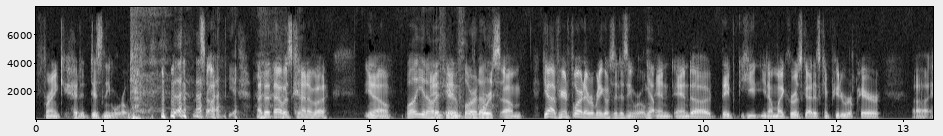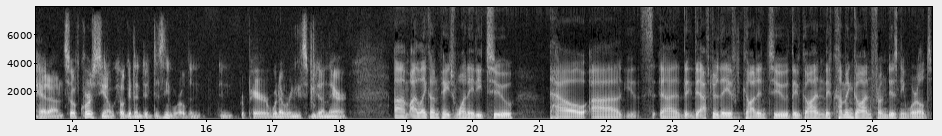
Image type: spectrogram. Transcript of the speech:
Frank headed Disney World. so I, Yeah. I thought that was kind of a, you know, Well, you know, and- if you're in Florida, of course, um, yeah, if you're in Florida, everybody goes to Disney World, Yep. and and uh, they've he you know Micro's got his computer repair uh, hat on, so of course you know he'll get into Disney World and and repair whatever needs to be done there. Um, I like on page 182 how uh, uh, the, the- after they've got into they've gone they've come and gone from Disney World,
